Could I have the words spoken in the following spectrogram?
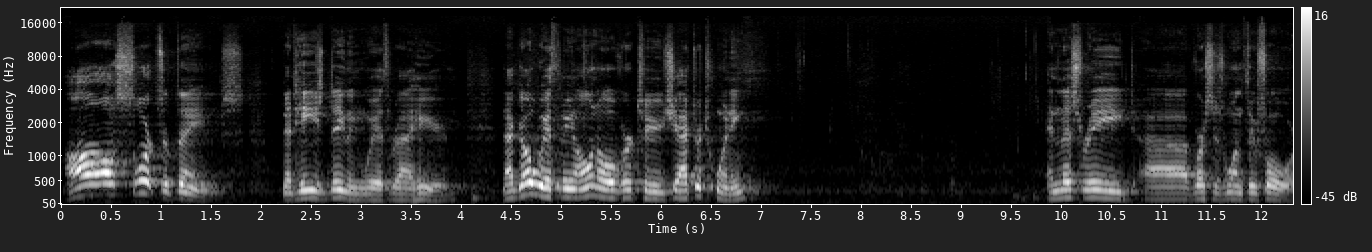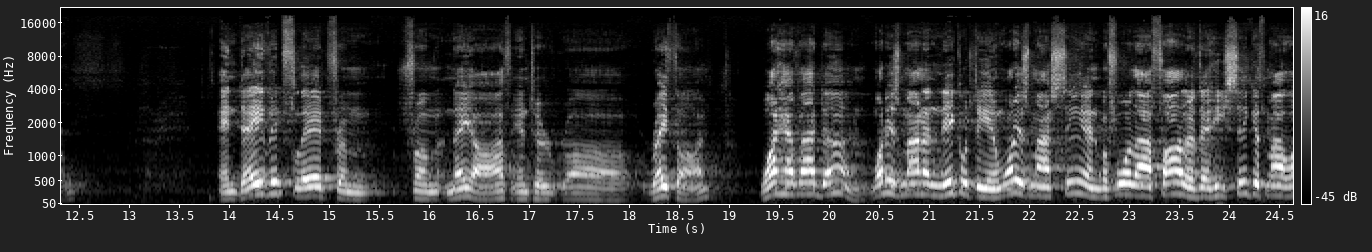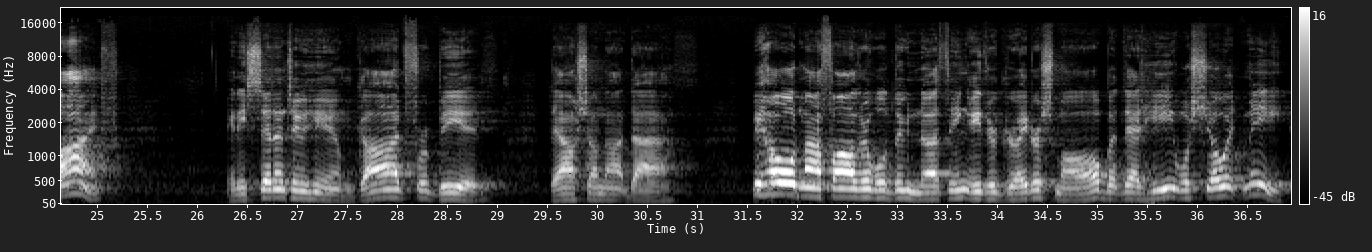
All sorts of things that he's dealing with right here. Now go with me on over to chapter 20. And let's read uh, verses 1 through 4. And David fled from, from Naioth into uh, Rathon. What have I done? What is mine iniquity and what is my sin before thy father that he seeketh my life? And he said unto him, God forbid, thou shalt not die. Behold, my father will do nothing, either great or small, but that he will show it me.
